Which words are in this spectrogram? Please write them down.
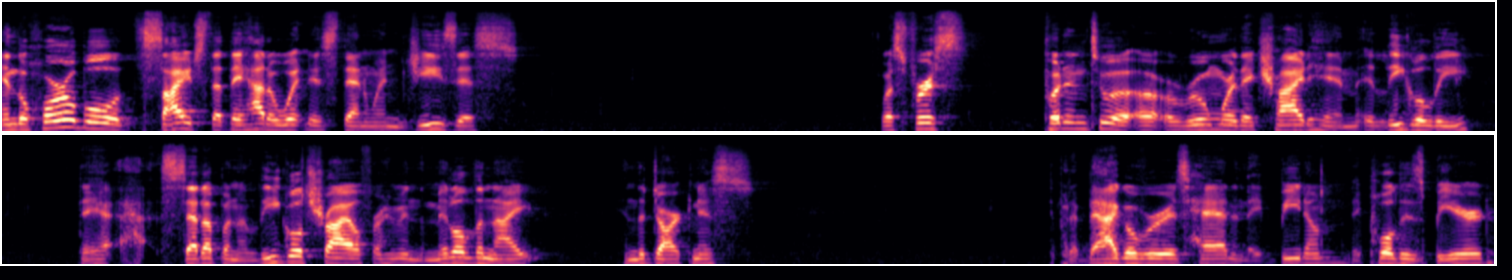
and the horrible sights that they had to witness then when Jesus was first put into a, a room where they tried him illegally. They set up an illegal trial for him in the middle of the night, in the darkness. They put a bag over his head and they beat him. They pulled his beard.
